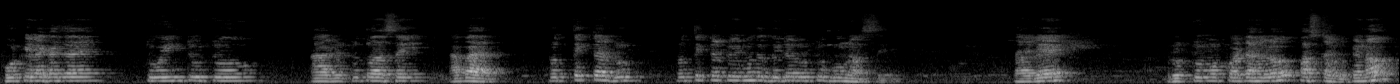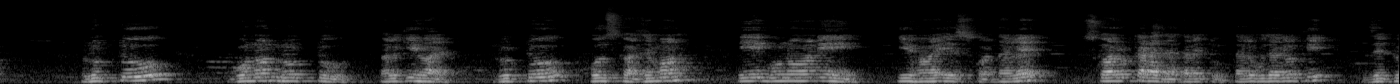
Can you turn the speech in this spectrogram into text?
ফোরকে লেখা যায়? টু ইন্টু টু আর রুট টু তো আছে আবার প্রত্যেকটা রুট প্রত্যেকটা টু এর মধ্যে দুইটা রুট টু গুণ আছে। তাহলে রুট টু মোট কয়টা হলো? পাঁচটা হলো। কেন? রুট টু গুণন রুট টু তাহলে কি হয়? রুট টু হোল স্কোয়ার যেমন এ গুণন এ কি হয়? এ স্কোয়ার তাহলে স্কোয়ার রুট কাটা যায়, তাহলে টু তাহলে বোঝা গেল কি? যে টু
